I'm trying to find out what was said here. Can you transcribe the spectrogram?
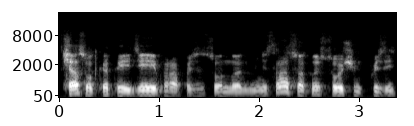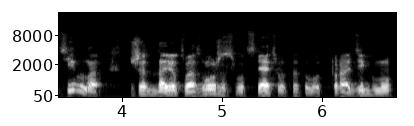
Сейчас вот к этой идее про оппозиционную администрацию относится очень позитивно, потому что это дает возможность вот снять вот эту вот парадигму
